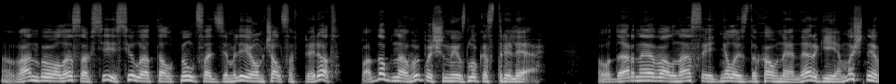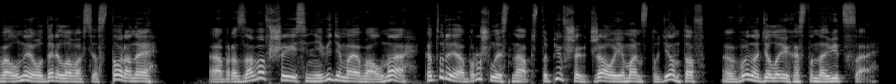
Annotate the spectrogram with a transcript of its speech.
Ван Буэлэ со всей силы оттолкнулся от земли и умчался вперед, подобно выпущенной из лука стреле. Ударная волна соединилась с духовной энергией, мощной волны ударила во все стороны. Образовавшаяся невидимая волна, которая обрушилась на обступивших Джао и Мэн студентов, вынудила их остановиться.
